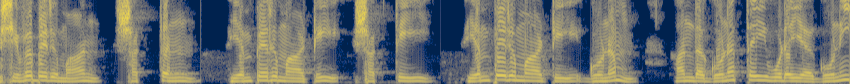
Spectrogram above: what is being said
சிவபெருமான் சக்தன் எம்பெருமாட்டி சக்தி எம்பெருமாட்டி குணம் அந்த குணத்தை உடைய குணி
